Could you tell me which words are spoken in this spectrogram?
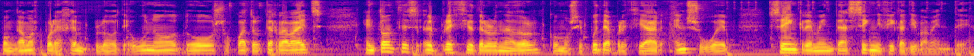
pongamos por ejemplo de 1, 2 o 4 terabytes, entonces el precio del ordenador, como se puede apreciar en su web, se incrementa significativamente.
